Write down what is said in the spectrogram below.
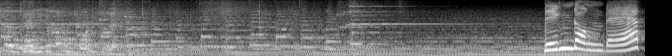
เรื่องแค่นี้ก็ต้องมาบ่นเลย tiếng đồng đáp.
